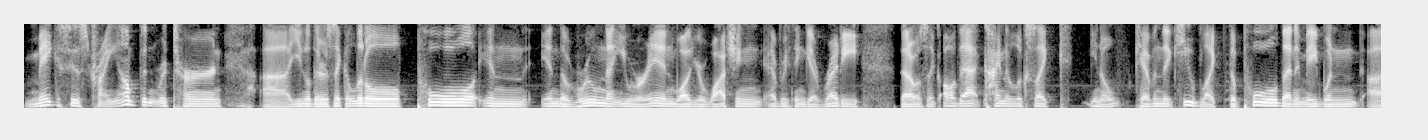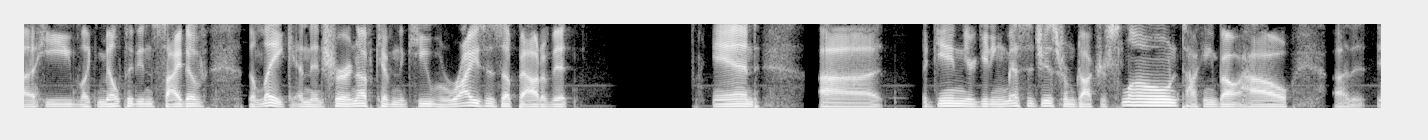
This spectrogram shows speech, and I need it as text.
makes his triumphant return. Uh, you know, there's like a little pool in in the room that you were in while you're watching everything get ready. That I was like, oh, that kind of looks like you know Kevin the Cube, like the pool that it made when uh, he like melted inside of the lake. And then, sure enough, Kevin the Cube rises up out of it, and uh again, you're getting messages from Dr. Slone talking about how uh, it, it,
